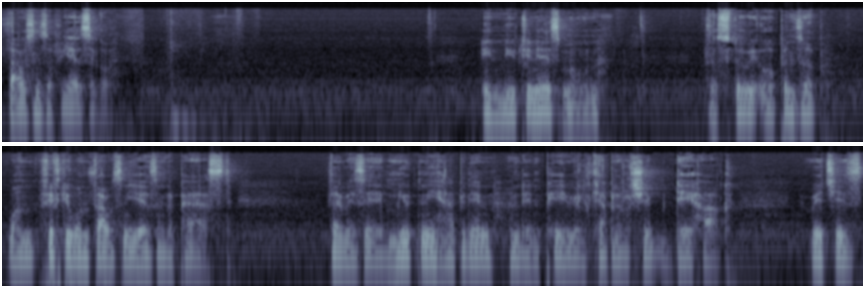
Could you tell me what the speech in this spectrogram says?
thousands of years ago. In Mutineer's Moon, the story opens up 51,000 years in the past. There is a mutiny happening on the Imperial capital ship Dahak, which is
